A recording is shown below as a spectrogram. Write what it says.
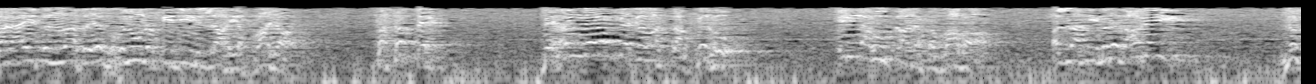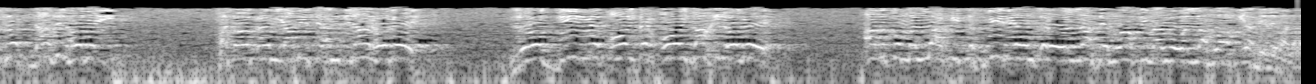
ورائت اللہ سے یدخلون فی دین اللہ افواجا فسبتے بے ہم رب کا وقت پھر ہو انہو کان توابا۔ اللہ کی مدد آ گئی، نصرت نازل ہو گئی فتح و کامیابی سے ہمکنار ہو گئے، لوگ دین میں پہنچ کر پہنچ داخل ہو گئے۔ اب تم اللہ کی تصویر بیان کرو، اللہ سے معافی مانگو، اللہ معافیہ دینے والا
